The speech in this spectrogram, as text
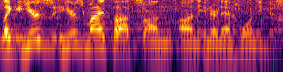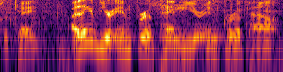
Like, here's here's my thoughts on, on internet horniness, okay? I think if you're in for a penny, you're in for a pound.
